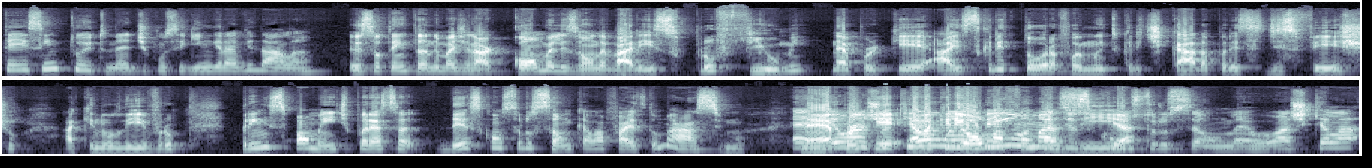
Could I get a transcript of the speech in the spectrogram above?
ter esse intuito, né, de conseguir engravidá-la. Eu estou tentando imaginar como eles vão levar isso pro filme, né? Porque a escritora foi muito criticada por esse desfecho aqui no livro, principalmente por essa desconstrução que ela faz do máximo. Né? eu Porque acho que ela não criou é uma fantasia. Uma desconstrução, Léo. Eu acho que ela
